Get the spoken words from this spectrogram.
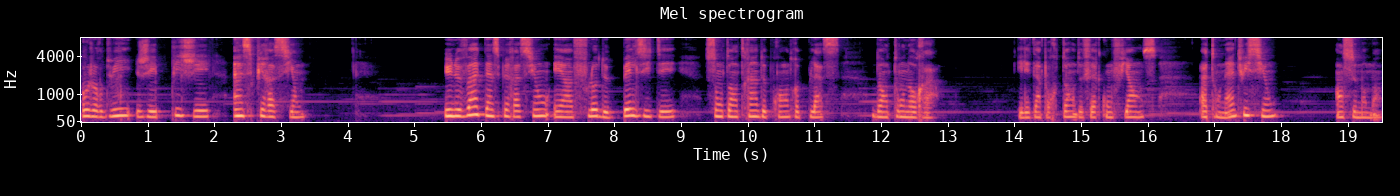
Aujourd'hui, j'ai pigé inspiration. Une vague d'inspiration et un flot de belles idées sont en train de prendre place dans ton aura. Il est important de faire confiance à ton intuition en ce moment.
